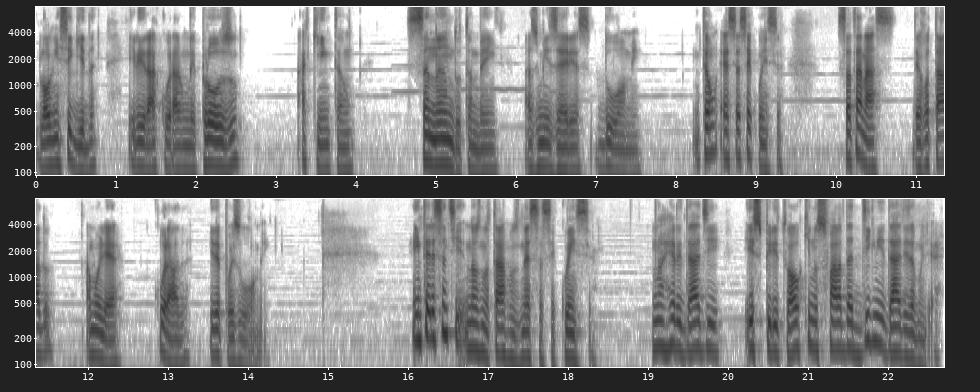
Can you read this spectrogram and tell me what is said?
logo em seguida, ele irá curar um leproso, aqui então, sanando também as misérias do homem. Então, essa é a sequência: Satanás derrotado, a mulher curada e depois o homem. É interessante nós notarmos nessa sequência uma realidade espiritual que nos fala da dignidade da mulher.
